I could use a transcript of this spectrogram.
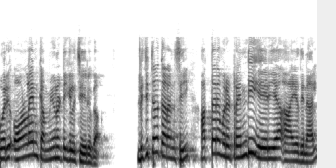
ഒരു ഓൺലൈൻ കമ്മ്യൂണിറ്റിയിൽ ചേരുക. ഡിജിറ്റൽ കറൻസി അത്തരമൊരു ട്രെൻഡി ഏരിയ ആയതിനാൽ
